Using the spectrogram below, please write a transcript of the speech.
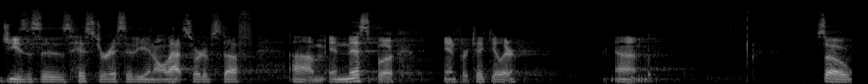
Jesus' historicity and all that sort of stuff um, in this book in particular. Um, so,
